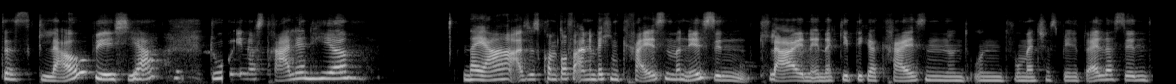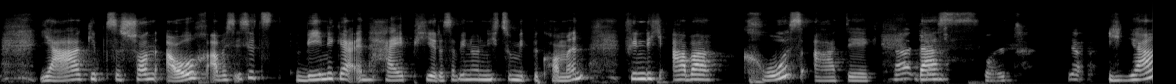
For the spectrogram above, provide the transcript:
Das glaube ich, ja. Du in Australien hier Naja, also es kommt darauf an, in welchen Kreisen man ist. In, klar, in Energetikerkreisen und, und wo Menschen spiritueller sind. Ja, gibt es das schon auch, aber es ist jetzt weniger ein Hype hier. Das habe ich noch nicht so mitbekommen. Finde ich aber großartig, ja, dass, ja. ja,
